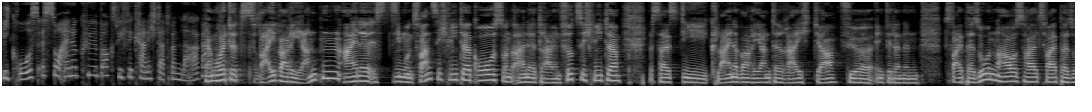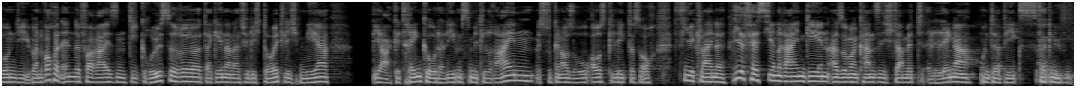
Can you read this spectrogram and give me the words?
Wie groß ist so eine Kühlbox? Wie viel kann ich da drin lagern? Wir haben heute zwei Varianten. Eine ist 27 Liter groß und eine 43 Liter. Das heißt, die kleine Variante reicht ja für entweder einen Zwei-Personen-Haushalt, zwei Personen, die über ein Wochenende verreisen. Die größere, da gehen dann natürlich deutlich mehr ja, Getränke oder Lebensmittel rein. Ist so genauso ausgelegt, dass auch vier kleine Bierfässchen reingehen. Also man kann sich damit länger unterwegs vergnügen.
